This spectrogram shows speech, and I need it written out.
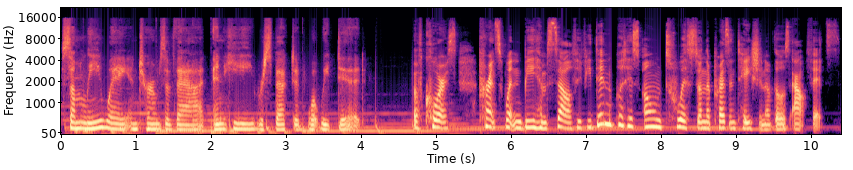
some leeway in terms of that, and he respected what we did. Of course, Prince wouldn't be himself if he didn't put his own twist on the presentation of those outfits.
